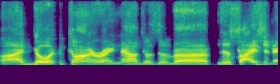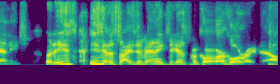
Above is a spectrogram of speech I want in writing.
I'd go with Conor right now because of uh, the size advantage. But he's he's got a size advantage against McCorkle right now.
